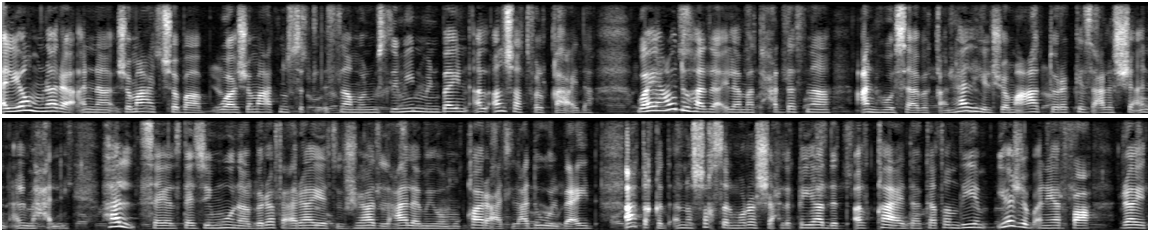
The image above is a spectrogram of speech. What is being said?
اليوم نرى أن جماعة شباب وجماعة نصرة الإسلام والمسلمين من بين الأنشط في القاعدة ويعود هذا إلى ما تحدثنا عنه سابقا هذه الجماعات تركز على الشأن المحلي هل سيلتزمون برفع راية الجهاد العالمي ومقارعة العدو البعيد؟ أعتقد أن الشخص المرشح لقيادة القاعدة كتنظيم يجب أن يرفع راية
